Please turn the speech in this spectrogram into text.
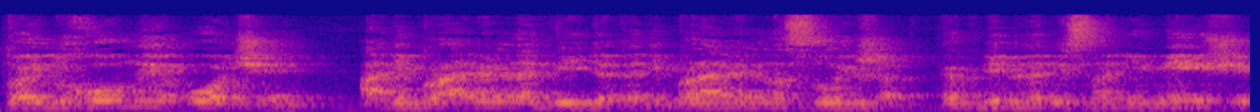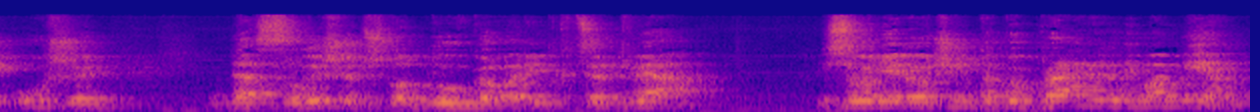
твои духовные очи они правильно видят, они правильно слышат. Как в Библии написано, имеющий уши да слышит, что Дух говорит к церквям. И сегодня это очень такой правильный момент,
